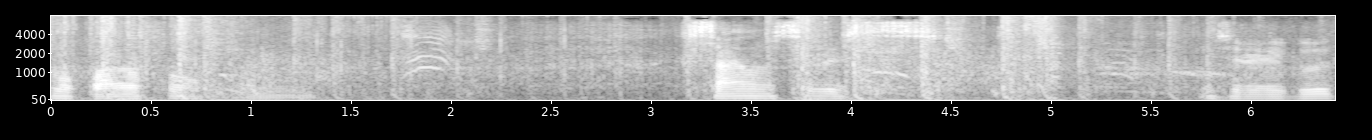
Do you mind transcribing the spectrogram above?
more powerful silencer is, is really good.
